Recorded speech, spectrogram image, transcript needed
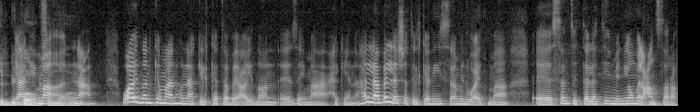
يعني ما نعم. وأيضا كمان هناك الكتبة أيضا آه، زي ما حكينا. هلأ بلشت الكنيسة من وقت ما آه، سنة الثلاثين من يوم العنصرة.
